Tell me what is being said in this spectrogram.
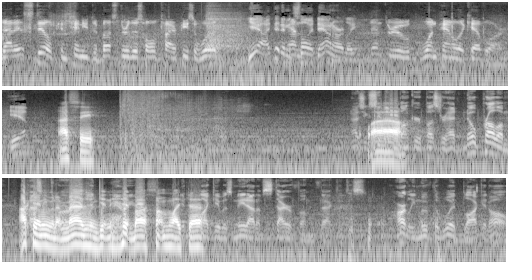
that it still continued to bust through this whole entire piece of wood, Yeah, I didn't even slow it down hardly. then through one panel of Kevlar. Yep. I see. As you can see, Wow. that bunker buster had no problem. I can't even imagine getting hit by something like it that. like it was made out of styrofoam. In fact, it just hardly moved the wood block at all.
